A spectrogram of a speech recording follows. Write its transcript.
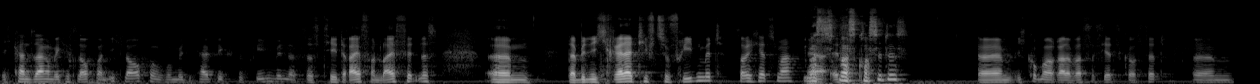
Ich kann sagen, welches Laufband ich laufe und womit ich halbwegs zufrieden bin. Das ist das T3 von Live Fitness. Ähm, da bin ich relativ zufrieden mit, sage ich jetzt mal. was, ja, es, was kostet das? ähm, ich gucke mal gerade, was das jetzt kostet. Ähm,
